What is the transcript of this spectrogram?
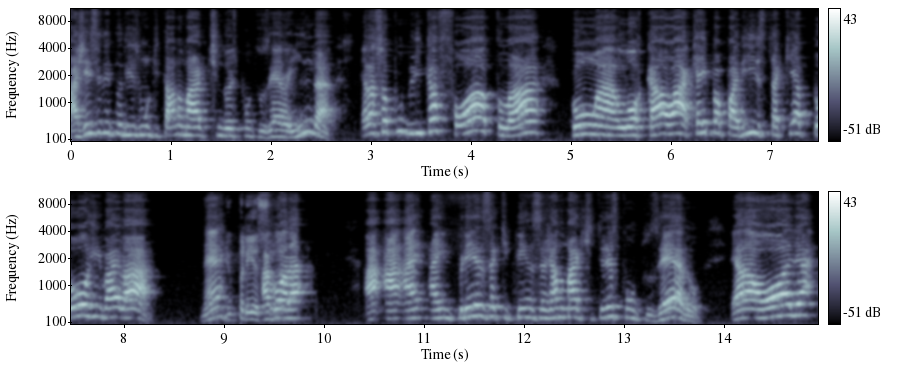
A agência de turismo que está no marketing 2.0 ainda, ela só publica foto lá com a, o local. Ah, quer ir para Paris, está aqui a torre, vai lá. Né? E o preço. Agora, né? a, a, a empresa que pensa já no marketing 3.0, ela olha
